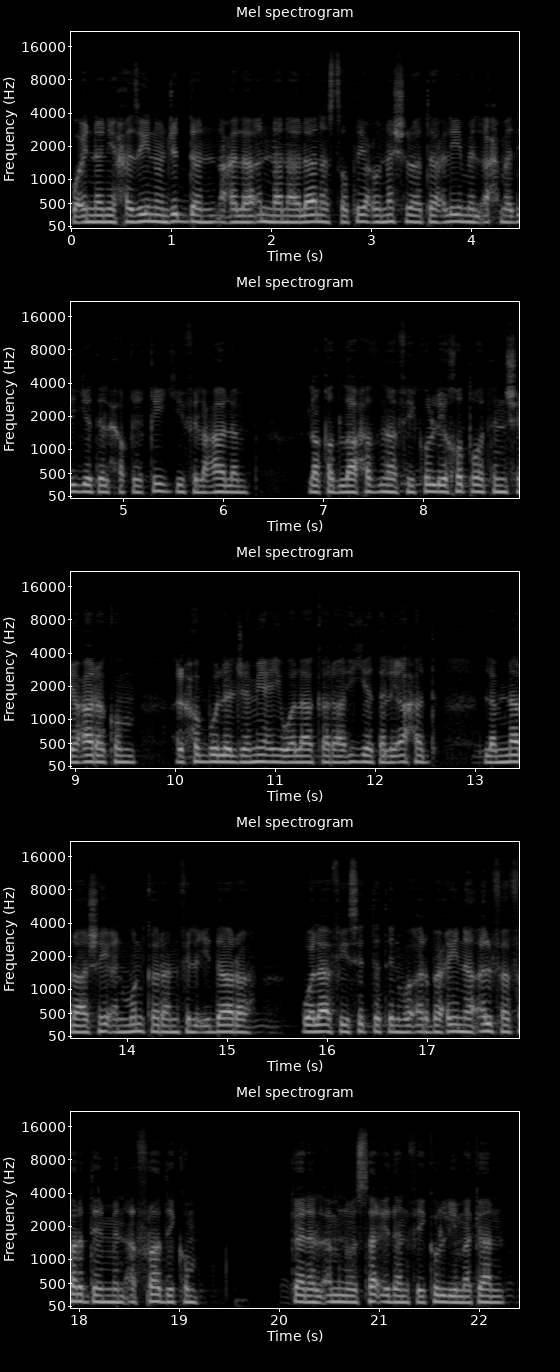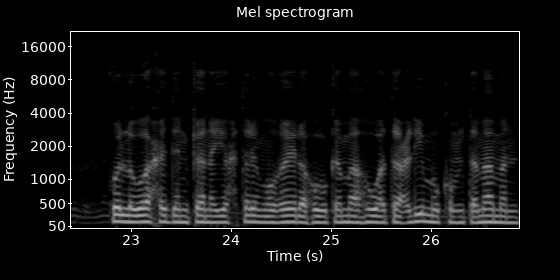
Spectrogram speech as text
وإنني حزين جدا على أننا لا نستطيع نشر تعليم الأحمدية الحقيقي في العالم. لقد لاحظنا في كل خطوة شعاركم الحب للجميع ولا كراهية لأحد. لم نرى شيئا منكرا في الإدارة ولا في ستة وأربعين ألف فرد من أفرادكم. كان الأمن سائدا في كل مكان. كل واحد كان يحترم غيره كما هو تعليمكم تماما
